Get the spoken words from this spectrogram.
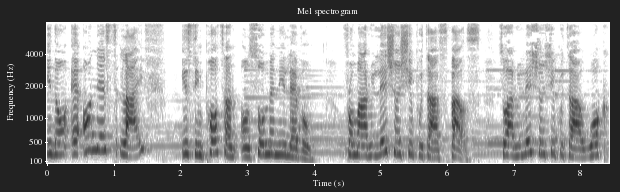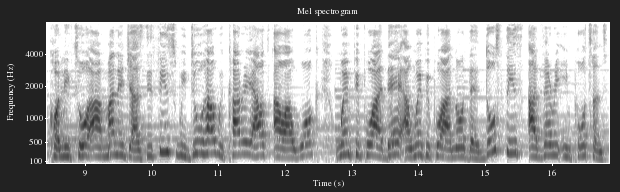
You know, an honest life is important on so many levels. From our relationship with our spouse, to our relationship with our work colleagues to our managers, the things we do, how we carry out our work when people are there and when people are not there. Those things are very important.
